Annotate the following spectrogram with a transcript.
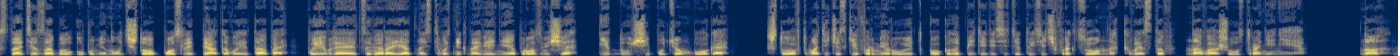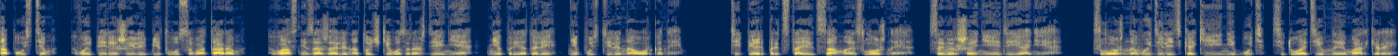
Кстати, забыл упомянуть, что после пятого этапа появляется вероятность возникновения прозвища «Идущий путем Бога», что автоматически формирует около 50 тысяч фракционных квестов на ваше устранение. Но, допустим, вы пережили битву с аватаром, вас не зажали на точке возрождения, не предали, не пустили на органы. Теперь предстоит самое сложное — совершение деяния. Сложно выделить какие-нибудь ситуативные маркеры,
